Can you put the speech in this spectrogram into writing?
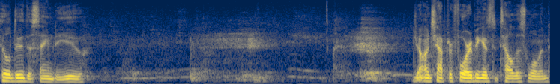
He'll do the same to you. John chapter 4, he begins to tell this woman.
